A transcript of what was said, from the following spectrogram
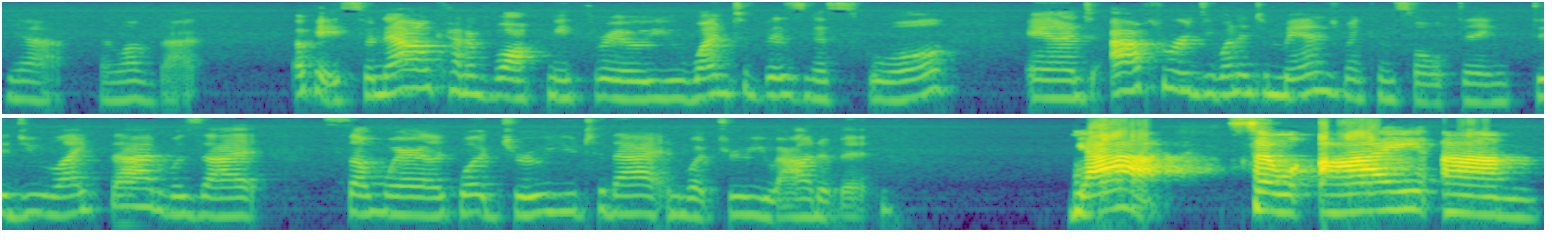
Yeah i love that. Okay so now kind of walk me through you went to business school and afterwards you went into management consulting. Did you like that? Was that somewhere like what drew you to that and what drew you out of it? Yeah so i um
